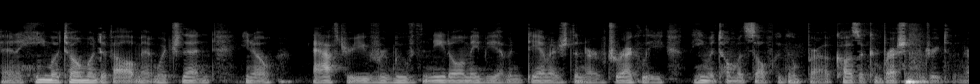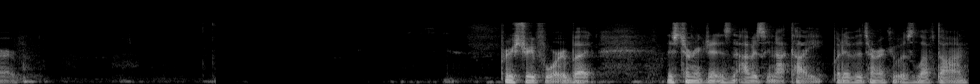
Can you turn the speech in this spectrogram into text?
and a hematoma development, which then, you know, after you've removed the needle and maybe you haven't damaged the nerve directly, the hematoma itself could cause a compression injury to the nerve. Pretty straightforward, but this tourniquet is obviously not tight, but if the tourniquet was left on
